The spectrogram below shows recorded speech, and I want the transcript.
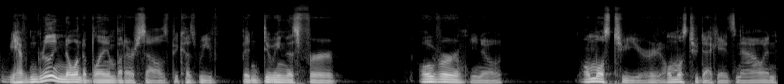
we have really no one to blame but ourselves because we've been doing this for over you know almost two years almost two decades now. And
